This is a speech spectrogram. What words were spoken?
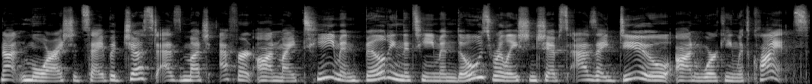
not more, I should say, but just as much effort on my team and building the team and those relationships as I do on working with clients.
